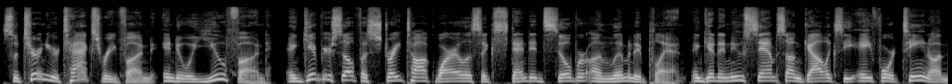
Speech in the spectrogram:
so turn your tax refund into a U fund and give yourself a Straight Talk Wireless Extended Silver Unlimited plan and get a new Samsung Galaxy A14 on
